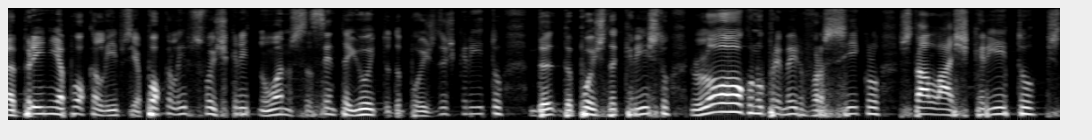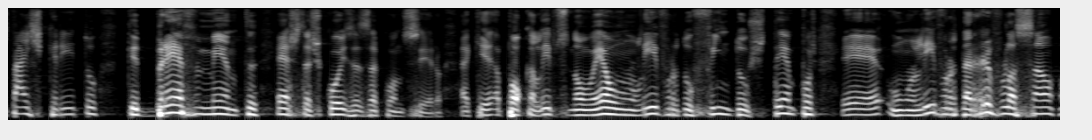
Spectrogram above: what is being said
abrirem Apocalipse, Apocalipse foi escrito no ano 68 depois de escrito, de, depois de Cristo, logo no primeiro versículo está lá escrito, está escrito que brevemente estas coisas aconteceram. Aqui Apocalipse não é um livro do fim dos tempos, é um livro da revelação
